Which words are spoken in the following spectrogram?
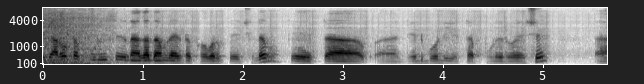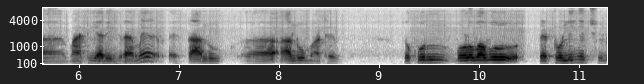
এগারোটা কুড়িতে নাগাদ আমরা একটা খবর পেয়েছিলাম যে একটা ডেড বডি একটা পড়ে রয়েছে মাটিয়ারি গ্রামে একটা আলু আলু মাঠের তখন বড়বাবু পেট্রোলিংয়ে ছিল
